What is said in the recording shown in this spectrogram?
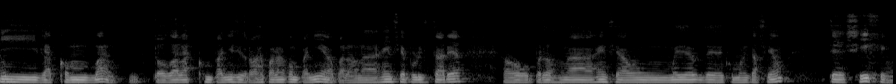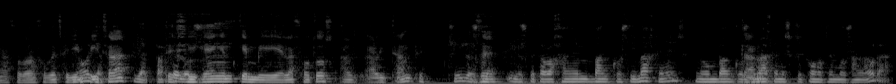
Y las bueno, todas las compañías, si trabajas para una compañía o para una agencia publicitaria, o perdón, una agencia o un medio de comunicación, te exigen al fotógrafo que está allí No, en y a- pista, y te los- exigen que envíe las fotos al, al instante. Sí, los, Entonces, que, y los que trabajan en bancos de imágenes, no en bancos Claro. de imágenes que conocemos ahora,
